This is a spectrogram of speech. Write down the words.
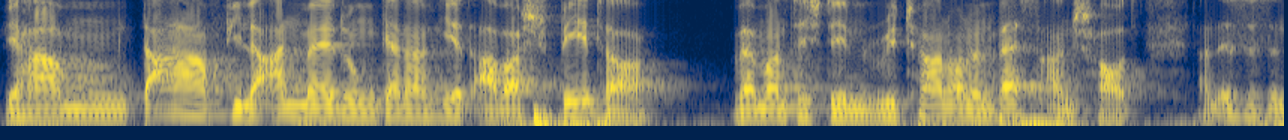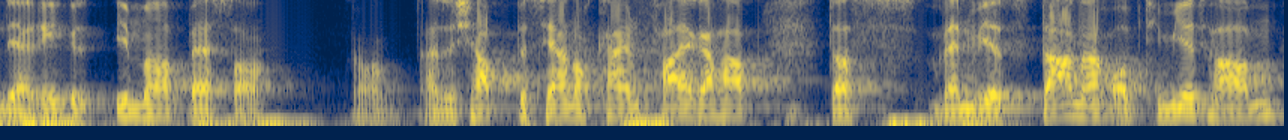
wir haben da viele Anmeldungen generiert, aber später, wenn man sich den Return on Invest anschaut, dann ist es in der Regel immer besser. Ja, also ich habe bisher noch keinen Fall gehabt, dass wenn wir es danach optimiert haben,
